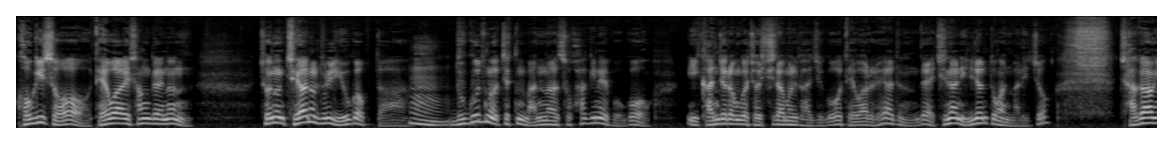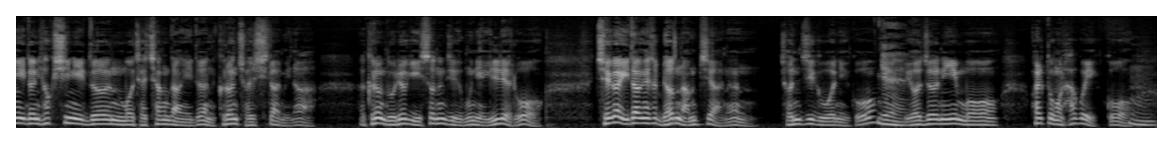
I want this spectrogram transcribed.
거기서 대화의 상대는 저는 제한을 둘 이유가 없다. 음. 누구든 어쨌든 만나서 확인해 보고 이 간절함과 절실함을 가지고 대화를 해야 되는데 지난 1년 동안 말이죠. 자강이든 혁신이든 뭐 재창당이든 그런 절실함이나 그런 노력이 있었는지 의문이에요. 일례로 제가 이 당에서 몇 남지 않은 전직 의원이고 예. 여전히 뭐 활동을 하고 있고 음.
